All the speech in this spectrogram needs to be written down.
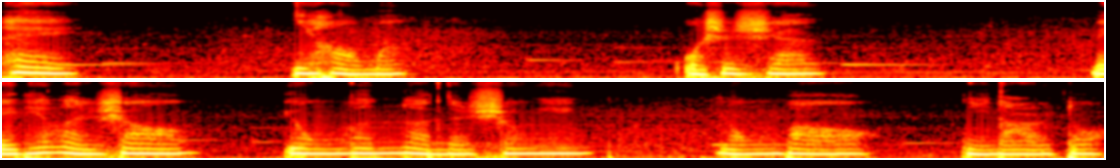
嘿，你好吗？我是山。每天晚上用温暖的声音拥抱你的耳朵。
